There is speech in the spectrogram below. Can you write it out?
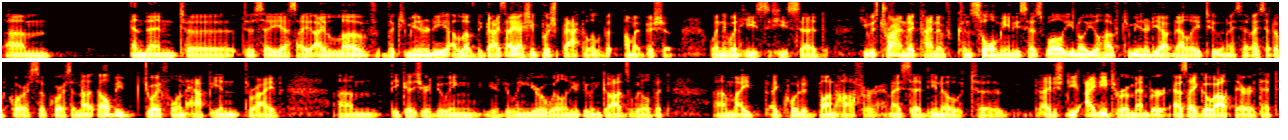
Um, and then to to say yes, I, I love the community. I love the guys. I actually pushed back a little bit on my bishop when when he's he said he was trying to kind of console me, and he says, "Well, you know, you'll have community out in LA too." And I said, "I said, of course, of course, and I'll, be joyful and happy and thrive um, because you're doing you're doing your will and you're doing God's will." But um, I I quoted Bonhoeffer, and I said, you know, to I just need I need to remember as I go out there that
